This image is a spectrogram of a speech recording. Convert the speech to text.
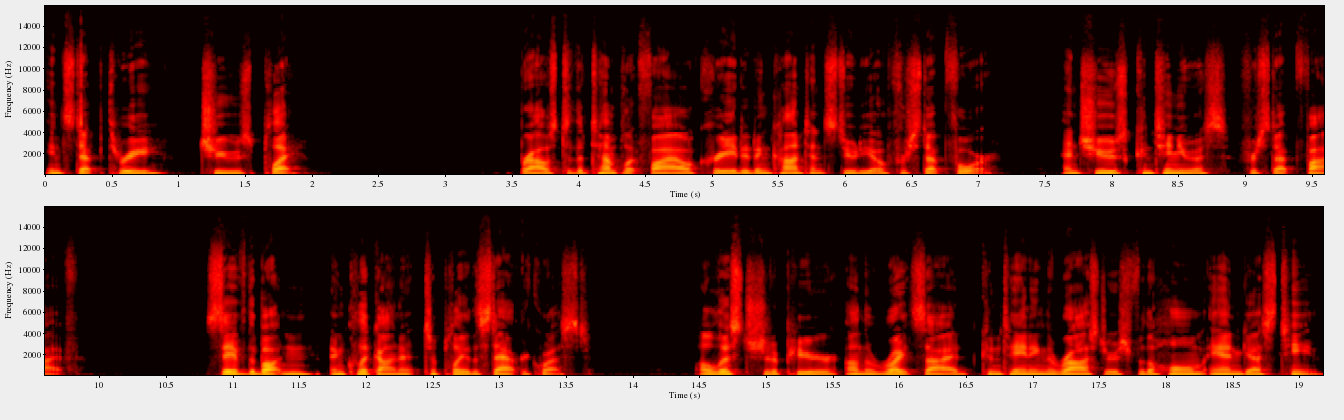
In step 3, choose Play. Browse to the template file created in Content Studio for step 4, and choose Continuous for step 5. Save the button and click on it to play the stat request. A list should appear on the right side containing the rosters for the home and guest team.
